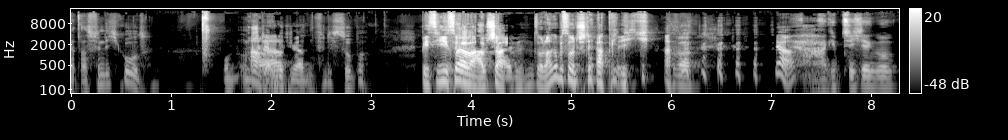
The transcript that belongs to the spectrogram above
Ja, das finde ich gut. Und Ah, unsterblich werden, finde ich super. Bis sie die Server abschalten. Solange bist du unsterblich. Aber ja. Ja, gibt sich irgendwo ein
